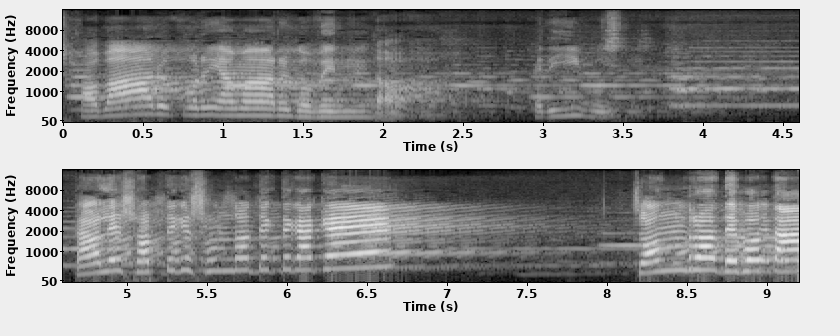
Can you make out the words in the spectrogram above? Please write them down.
সবার উপরে আমার গোবিন্দ। তাহলে সব থেকে সুন্দর দেখতে কাকে? চন্দ্র দেবতা।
